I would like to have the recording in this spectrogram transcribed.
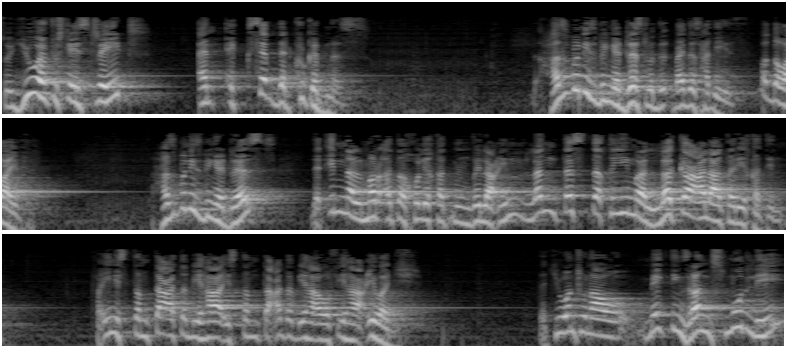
So you have to stay straight and accept that crookedness. The husband is being addressed with, by this hadith not the wife. Husband is being addressed that إن المرأة خلقت من ضلع لن تستقيم لك على طريقة فإن استمتعت بها استمتعت بها وفيها عوج that you want to now make things run smoothly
